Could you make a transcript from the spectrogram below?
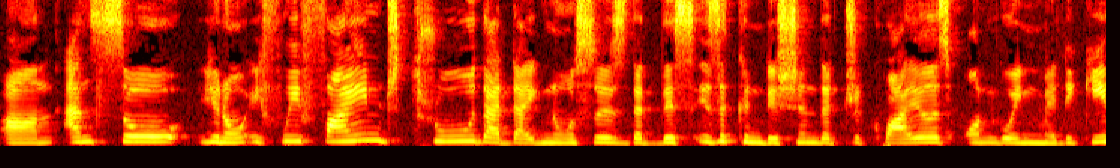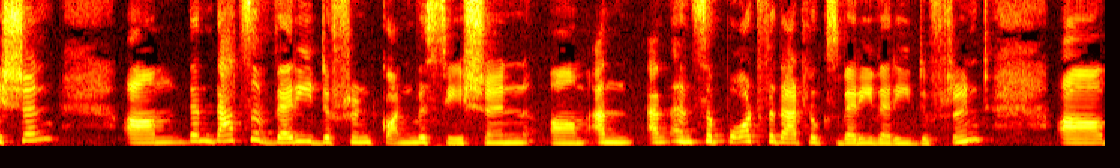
Um, and so, you know, if we find through that diagnosis that this is a condition that requires ongoing medication, um, then that's a very different conversation um, and, and and support for that looks very very different. Uh,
